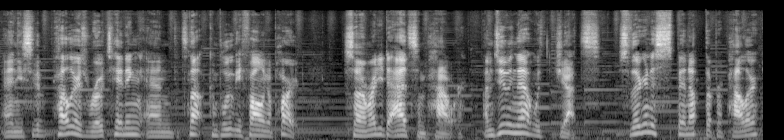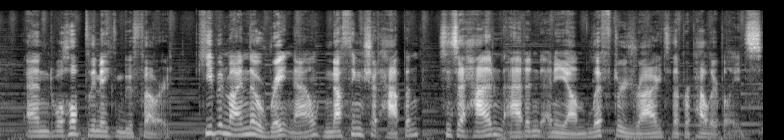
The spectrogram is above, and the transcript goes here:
And you see the propeller is rotating, and it's not completely falling apart, so I'm ready to add some power. I'm doing that with jets, so they're going to spin up the propeller, and will hopefully make me move forward. Keep in mind though, right now, nothing should happen, since I haven't added any um, lift or drag to the propeller blades.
